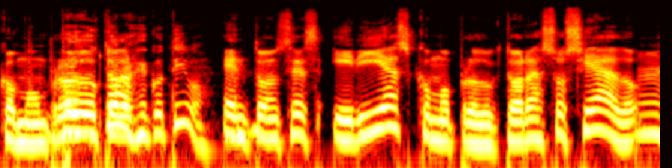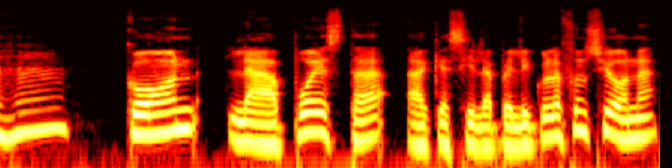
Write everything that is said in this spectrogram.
Como un un productor, productor. ejecutivo. Entonces irías como productor asociado. Con la apuesta a que si la película funciona,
